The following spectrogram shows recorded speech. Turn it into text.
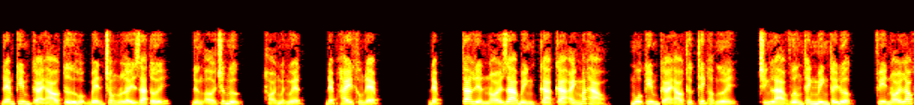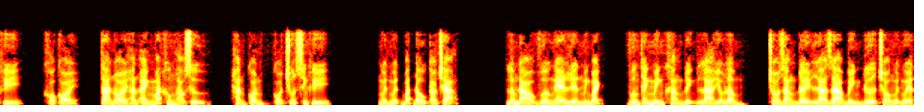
đem kim cài áo từ hộp bên trong lấy ra tới, đừng ở trước ngực, hỏi Nguyệt Nguyệt, đẹp hay không đẹp. Đẹp, ta liền nói Gia bình ca ca ánh mắt hảo, mua kim cài áo thực thích hợp ngươi, chính là Vương Thanh Minh thấy được, phi nói lao khí, khó coi, ta nói hắn ánh mắt không hảo xử, hắn còn có chút sinh khí. Nguyệt Nguyệt bắt đầu cáo trạng. Lâm Đào vừa nghe liền minh bạch, Vương Thanh Minh khẳng định là hiểu lầm, cho rằng đây là Gia Bình đưa cho Nguyệt Nguyệt,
